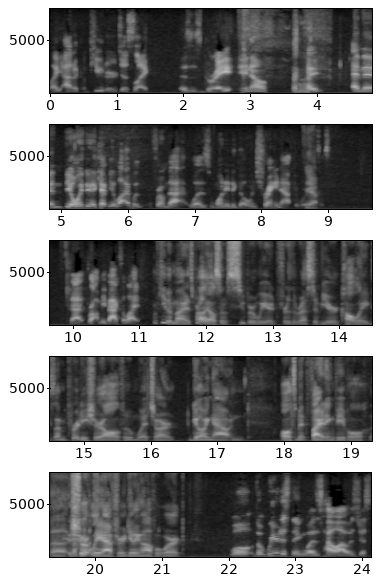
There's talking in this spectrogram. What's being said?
like at a computer, just like this is great, you know? like and then the only thing that kept me alive was, from that was wanting to go and train afterwards. Yeah. That brought me back to life. well, keep in mind it's probably also super weird for the rest of your colleagues i'm pretty sure all of whom which aren't going out and ultimate fighting people uh, shortly after getting off of work Well, the weirdest thing was how I was just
